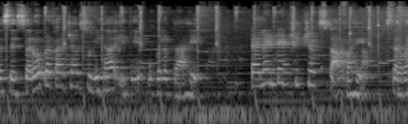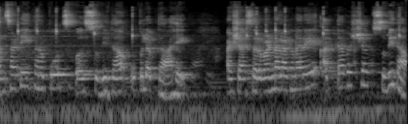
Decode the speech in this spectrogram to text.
तसेच सर्व प्रकारच्या सुविधा इथे उपलब्ध आहेत. टॅलेंटेड शिक्षक स्टाफ आहे. सर्वांसाठी घरपोच बस सुविधा उपलब्ध आहे. अशा सर्वांना लागणारे अत्यावश्यक सुविधा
